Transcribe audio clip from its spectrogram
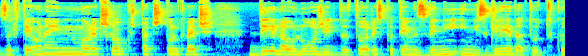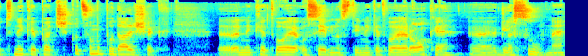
zahtevne in mora človek pač toliko več dela vložiti, da to res potem zveni in izgleda tudi kot nekaj, pač, kot samo podaljšek. Eh, neke tvoje osebnosti, neke tvoje roke, eh, glasu. Ne.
